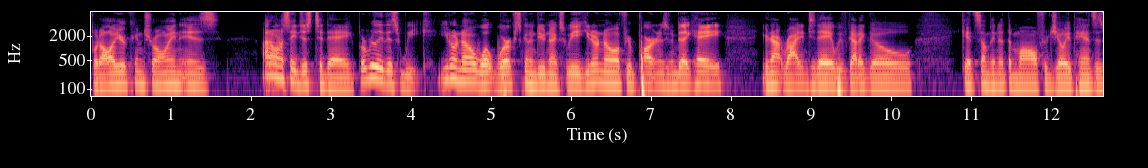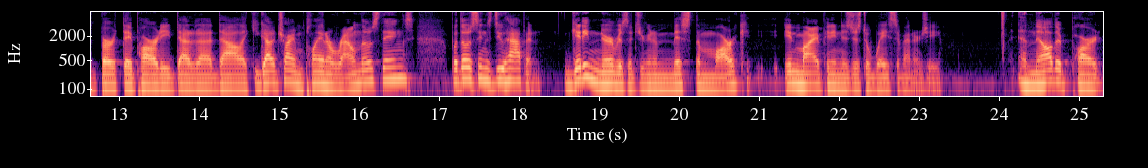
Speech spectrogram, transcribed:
but all you're controlling is, I don't want to say just today, but really this week. You don't know what work's going to do next week. You don't know if your partner's going to be like, hey, you're not riding today. We've got to go get something at the mall for Joey Pants' birthday party, da da da da. Like, you got to try and plan around those things, but those things do happen getting nervous that you're going to miss the mark, in my opinion, is just a waste of energy. And the other part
